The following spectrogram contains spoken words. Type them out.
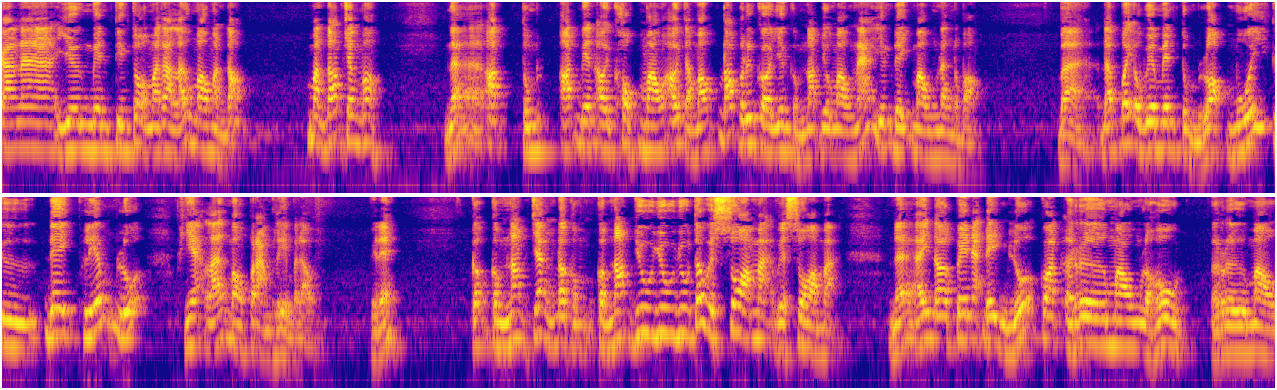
កាលណាយើងមានទៀងទាត់មកថាឥឡូវម៉ោងមិន10មិន10ចឹងមកណាអត់អត់មានឲ្យខុសម៉ោងឲ្យតែម៉ោង10ឬក៏យើងកំណត់យកម៉ោងណាយើងដេកម៉ោងហ្នឹងទៅបងបាទដើម្បីឲ្យវាមានទម្លាប់មួយគឺដេកភ្លាមលក់ភ្ញាក់ឡើងម៉ោង5ភ្លាមបណ្ដោយឃើញទេ ក៏កំណត់ចឹងដល់កំណត់យូរយូរយូរទៅវាស៊ាំវាស៊ាំណាហើយដល់ពេលអ្នកដេកលក់គាត់រើម៉ោងរហូតរើម៉ោង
